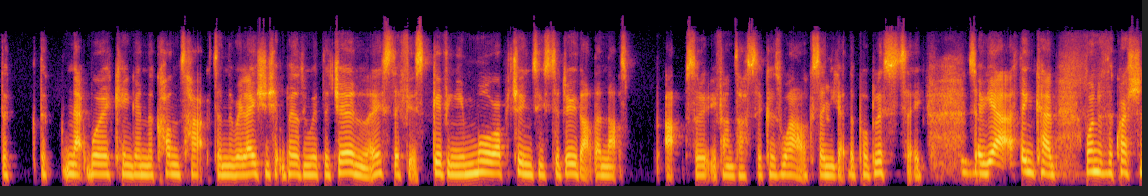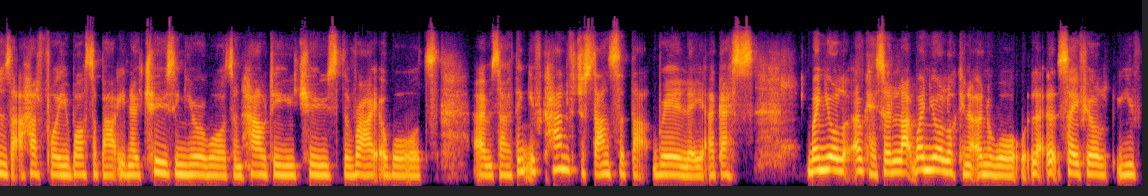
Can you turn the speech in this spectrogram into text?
the the networking and the contact and the relationship building with the journalist, if it's giving you more opportunities to do that, then that's absolutely fantastic as well because then you get the publicity. So yeah, I think um, one of the questions that I had for you was about you know choosing your awards and how do you choose the right awards. Um, so I think you've kind of just answered that really. I guess when you're okay, so like when you're looking at an award, let, us say if you're you've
